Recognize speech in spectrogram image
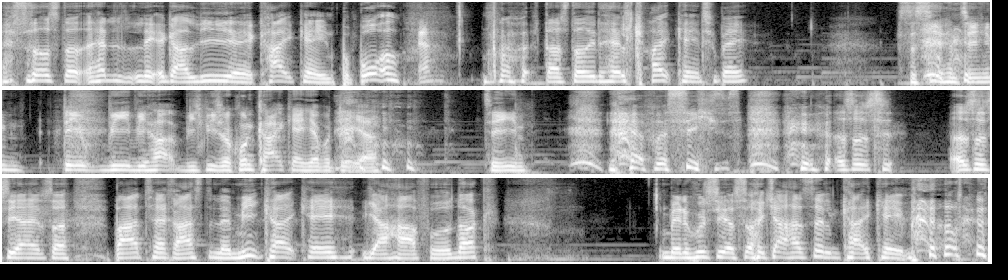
Han, sidder stadig, han lægger lige øh, kajkagen på bordet. Ja. Der er stadig et halvt kajkage tilbage. Så siger han til hende, det er, vi, vi, har, vi spiser kun kajkage her på DR. til hende. Ja, præcis. og, så, og så siger han så, bare tag resten af min kajkage. Jeg har fået nok. Men hun siger så, jeg har selv en kajkage med.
